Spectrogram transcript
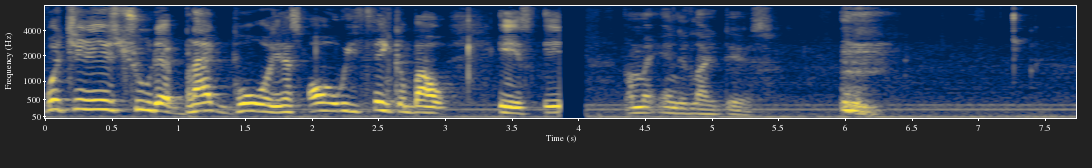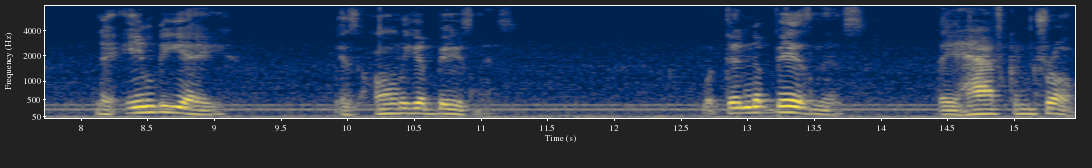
Which it is true that black boys, that's all we think about is it. I'm gonna end it like this. the NBA is only a business. Within the business, they have control.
